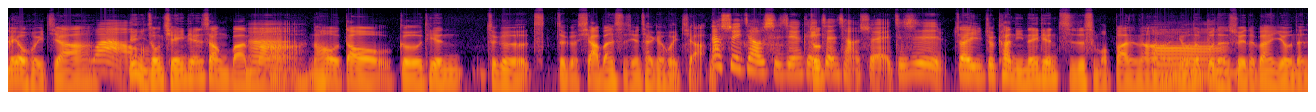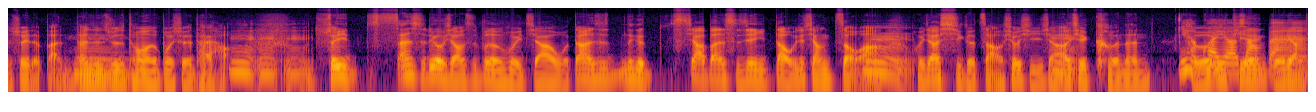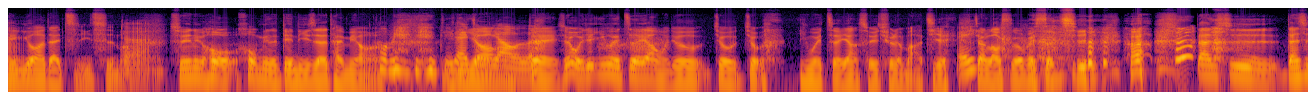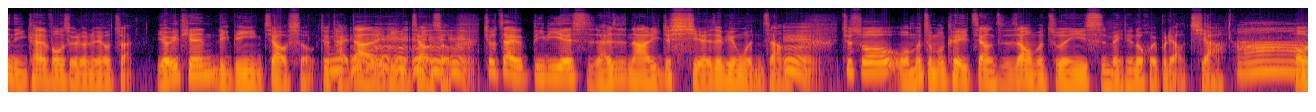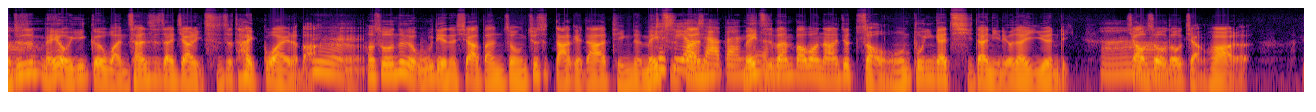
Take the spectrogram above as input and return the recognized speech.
没有回家。哇！因为你从前一天上班嘛，然后到隔天。这个这个下班时间才可以回家。那睡觉时间可以正常睡，只是在意就看你那天值的什么班啊，哦、有那不能睡的班，也有能睡的班，嗯、但是就是通常都不会睡得太好。嗯嗯嗯。所以三十六小时不能回家，我当然是那个下班时间一到我就想走啊，嗯、回家洗个澡休息一下，嗯、而且可能隔一天隔两天又要再值一次嘛。所以那个后后面的电梯实在太妙了，后面电梯太重要了。对，所以我就因为这样，我就就就。因为这样，所以去了马街。欸、这样老师会不会生气？但是，但是你看风水轮流转。有一天，李炳颖教授，就台大的李炳颖教授，就在 BBS 还是哪里，就写了这篇文章，嗯、就说我们怎么可以这样子，让我们住院医师每天都回不了家？哦，哦，就是没有一个晚餐是在家里吃，这太怪了吧？嗯、他说那个五点的下班钟就是打给大家听的，没值班，没值班，包包拿来就走，我们不应该期待你留在医院里。教授都讲话了，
